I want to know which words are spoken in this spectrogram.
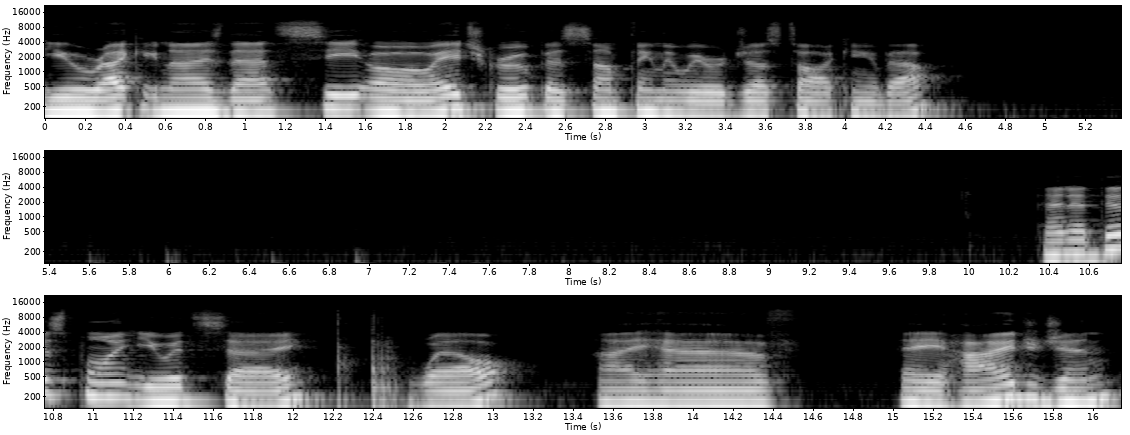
You recognize that COOH group as something that we were just talking about. And at this point, you would say, well, I have a hydrogen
